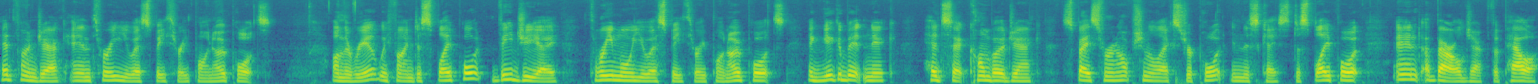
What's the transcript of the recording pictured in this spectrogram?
headphone jack, and three USB 3.0 ports. On the rear, we find DisplayPort, VGA, three more USB 3.0 ports, a gigabit NIC, headset combo jack, space for an optional extra port, in this case DisplayPort, and a barrel jack for power.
